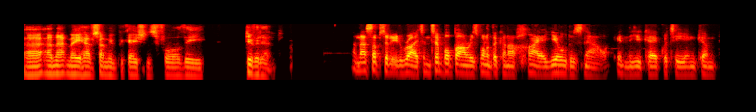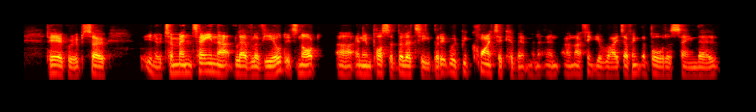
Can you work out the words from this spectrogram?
Uh, and that may have some implications for the dividend. And that's absolutely right. And Temple Bar is one of the kind of higher yielders now in the UK equity income peer group. So, you know, to maintain that level of yield, it's not uh, an impossibility, but it would be quite a commitment. And, and I think you're right. I think the board is saying they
